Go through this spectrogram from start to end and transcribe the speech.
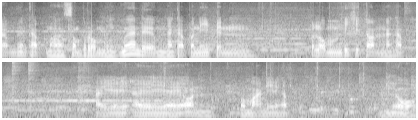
ครับเพื่อนครับมาสมพรมอีกเหมื่อนเดิมนะครับ วันนี้เป็นปลมดิจิตอลนะครับไอไอไอออนประมาณนี้นะครับอันไม่ออก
